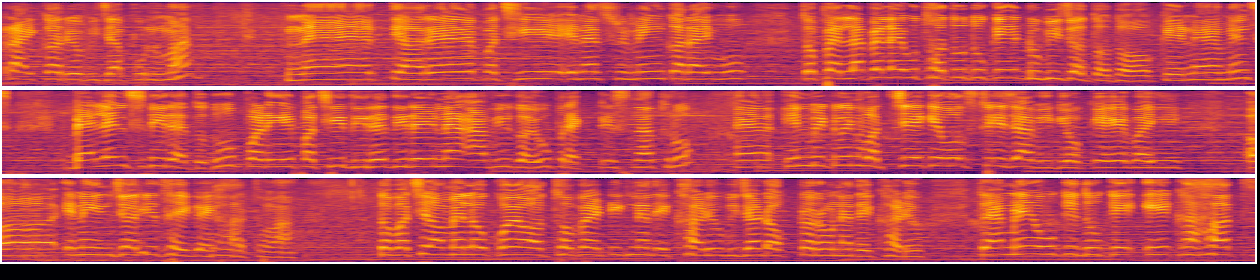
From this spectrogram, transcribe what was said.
ટ્રાય કર્યો બીજા પુલમાં. ને ત્યારે પછી એને સ્વિમિંગ કરાવ્યું. તો પહેલાં પહેલાં એવું થતું હતું કે ડૂબી જતો હતો, કે એને મીન્સ બેલેન્સ નહીં રહેતું હતું, પણ એ પછી ધીરે ધીરે એને આવી ગયું પ્રેક્ટિસના થ્રુ. ઇન બિટવીન વચ્ચે એક એવો સ્ટેજ આવી ગયો કે ભાઈ એને ઇન્જરી થઈ ગઈ હાથમાં. તો પછી અમે લોકોએ ઓર્થોપેટિકને દેખાડ્યું, બીજા ડૉક્ટરોને દેખાડ્યું. તો એમણે એવું કીધું કે એક હાથ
